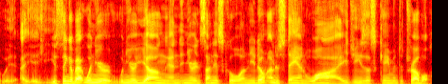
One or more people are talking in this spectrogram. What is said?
you think about when you're when you're young and, and you're in Sunday school and you don't understand why Jesus came into trouble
